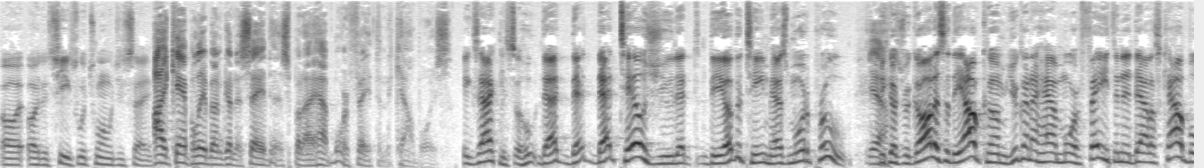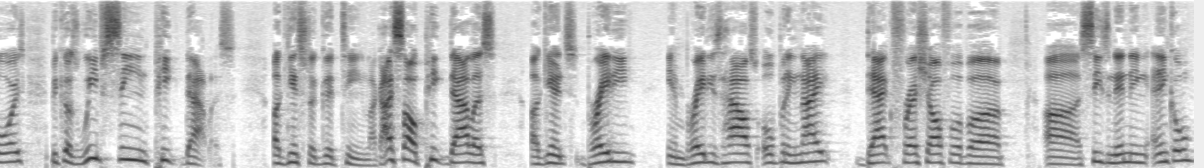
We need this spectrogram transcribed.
or, or the Chiefs? Which one would you say? I can't believe I'm going to say this, but I have more faith in the Cowboys. Exactly. So who, that that that tells you that the other team has more to prove. Yeah. Because regardless of the outcome, you're going to have more faith in the Dallas Cowboys because we've seen peak Dallas against a good team. Like I saw peak Dallas against Brady in Brady's house opening night. Dak fresh off of a uh, season-ending ankle,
